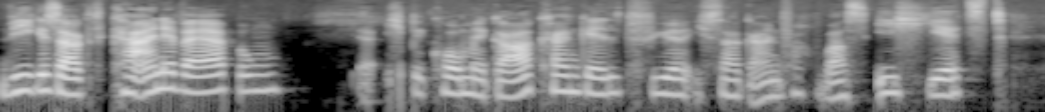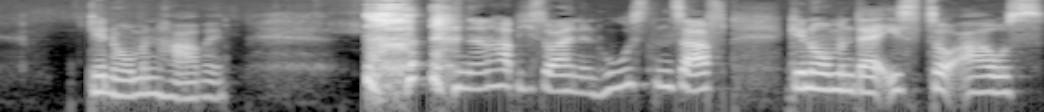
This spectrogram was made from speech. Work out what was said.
Und wie gesagt, keine Werbung. Ich bekomme gar kein Geld für. Ich sage einfach, was ich jetzt genommen habe. Dann habe ich so einen Hustensaft genommen, der ist so aus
